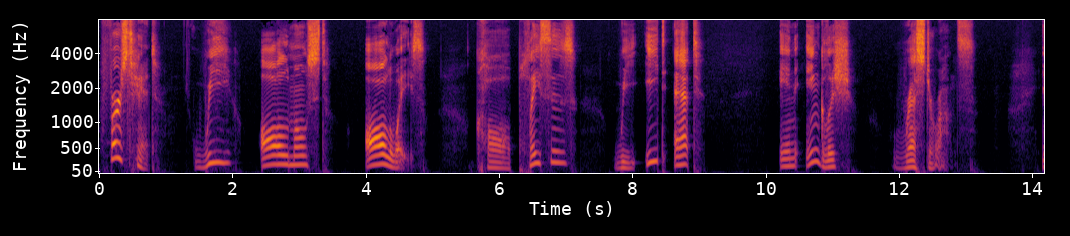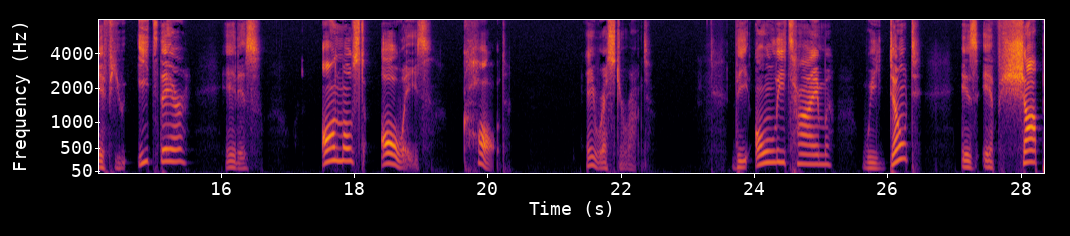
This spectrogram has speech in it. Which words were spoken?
First hint we almost always call places we eat at in English restaurants. If you eat there, it is almost always called a restaurant. The only time we don't is if shop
